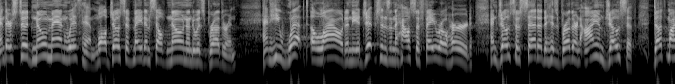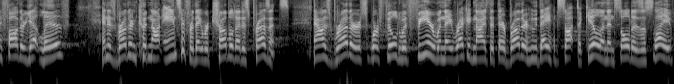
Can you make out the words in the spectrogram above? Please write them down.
And there stood no man with him, while Joseph made himself known unto his brethren. And he wept aloud, and the Egyptians in the house of Pharaoh heard. And Joseph said unto his brethren, I am Joseph. Doth my father yet live? And his brethren could not answer, for they were troubled at his presence. Now his brothers were filled with fear when they recognized that their brother, who they had sought to kill and then sold as a slave,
